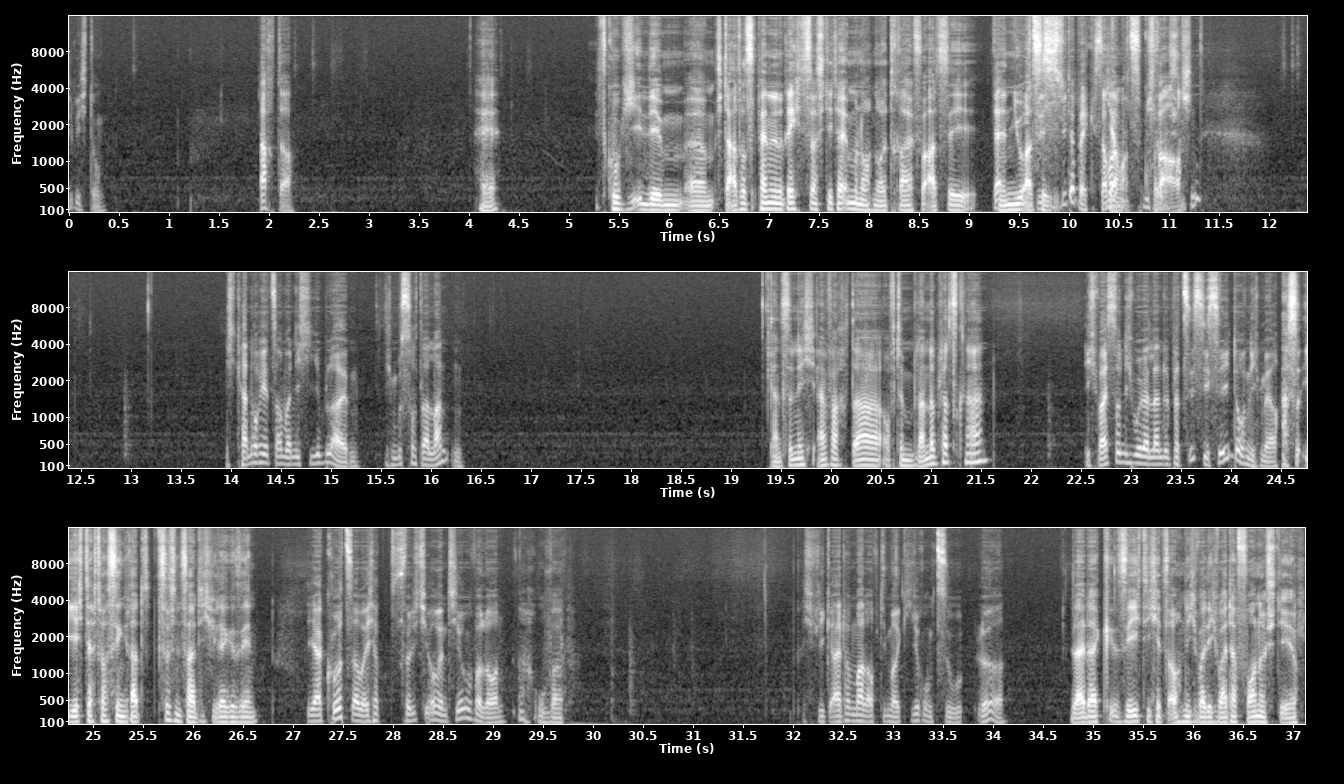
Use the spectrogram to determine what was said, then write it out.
Die Richtung. Ach da. Hä? Jetzt gucke ich in dem ähm, Statuspanel rechts, da steht ja immer noch neutral für AC, äh, New AC. ist wieder weg. Sag Ja, mal, willst du mich verarschen? Ich kann doch jetzt aber nicht hier bleiben. Ich muss doch da landen. Kannst du nicht einfach da auf dem Landeplatz knallen? Ich weiß doch nicht, wo der Landeplatz ist. Ich sehe ihn doch nicht mehr. Achso, ich dachte, du hast ihn gerade zwischenzeitlich wieder gesehen. Ja, kurz, aber ich habe völlig die Orientierung verloren. Ach, Uwab. Ich fliege einfach mal auf die Markierung zu. Ugh. Leider sehe ich dich jetzt auch nicht, weil ich weiter vorne stehe.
